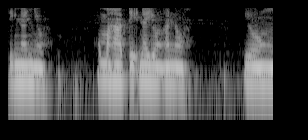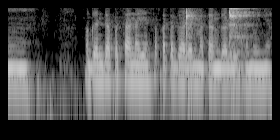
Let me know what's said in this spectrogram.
tingnan nyo. Humahati na yung ano, yung maganda pa sana yan sa katagalan matanggal yung ano niya,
